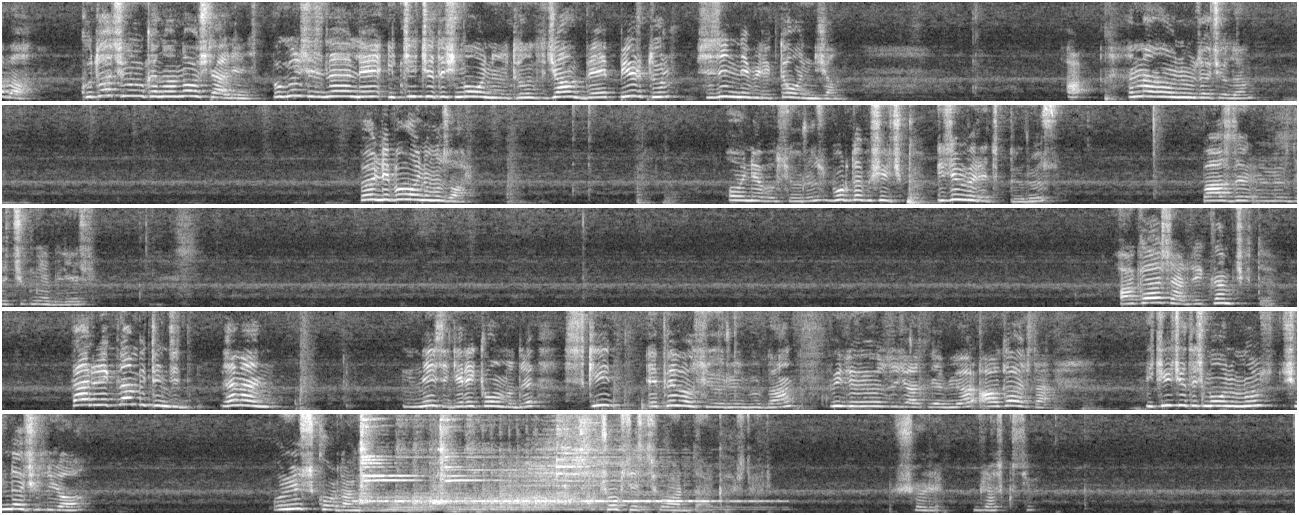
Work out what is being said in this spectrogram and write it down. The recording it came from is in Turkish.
Merhaba, Kutu Açılımı kanalına hoş geldiniz. Bugün sizlerle iki çatışma oyununu tanıtacağım ve bir tur sizinle birlikte oynayacağım. Hemen oyunumuzu açalım. Böyle bir oyunumuz var. Oynaya basıyoruz. Burada bir şey çıkıyor. İzin vere tıklıyoruz. Bazılarınız çıkmayabilir. Arkadaşlar reklam çıktı. Ben reklam bitince hemen neyse gerek olmadı. Skid app'e basıyoruz buradan. Videoyu hızlıca atlayabiliyor. Arkadaşlar iki çatışma oyunumuz şimdi açılıyor. Oyun skordan geliyor. Çok ses vardı arkadaşlar. Şöyle biraz kısayım.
